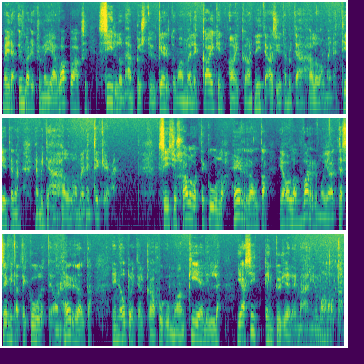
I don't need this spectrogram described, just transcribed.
Meidän ymmärryksemme jää vapaaksi. Silloin hän pystyy kertomaan meille kaiken aikaan niitä asioita, mitä hän haluaa meidän tietävän ja mitä hän haluaa meidän tekevän. Siis jos haluatte kuulla Herralta ja olla varmoja, että se mitä te kuulette on Herralta, niin opetelkaa puhumaan kielillä ja sitten kyselemään Jumalalta.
